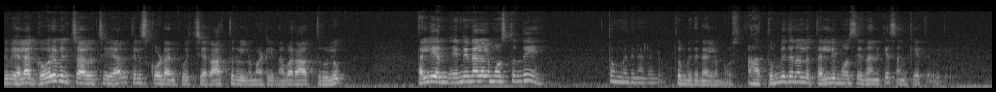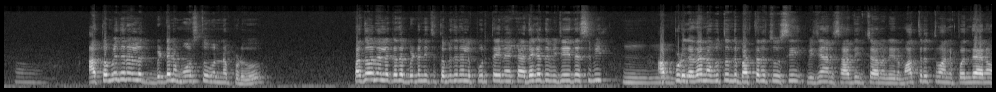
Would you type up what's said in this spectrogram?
నువ్వు ఎలా గౌరవించాలో చేయాలో తెలుసుకోవడానికి వచ్చే రాత్రులు అన్నమాట ఈ నవరాత్రులు. తల్లి ఎన్- ఎన్ని నెలలు మోస్తుంది? తొమ్మిది నెలలు. తొమ్మిది నెలలు మోస్తుంది ఆ తొమ్మిది నెలలు తల్లి మోసేదానికే సంకేతం ఇది. ఆ తొమ్మిది నెలల బిడ్డను మోస్తూ ఉన్నప్పుడు పదో నెల కదా బిడ్డనిచ్చి తొమ్మిది నెలలు పూర్తయినాక అదే కదా విజయదశమి? అప్పుడు కదా నవ్వుతుంది భర్తను చూసి విజయాన్ని సాధించాను నేను మాతృత్వాన్ని పొందాను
